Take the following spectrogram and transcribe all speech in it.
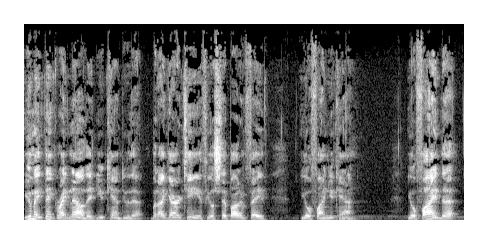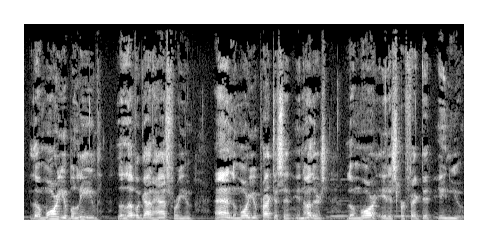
You may think right now that you can't do that, but I guarantee if you'll step out in faith, you'll find you can. You'll find that the more you believe, the love of God has for you, and the more you practice it in others, the more it is perfected in you.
